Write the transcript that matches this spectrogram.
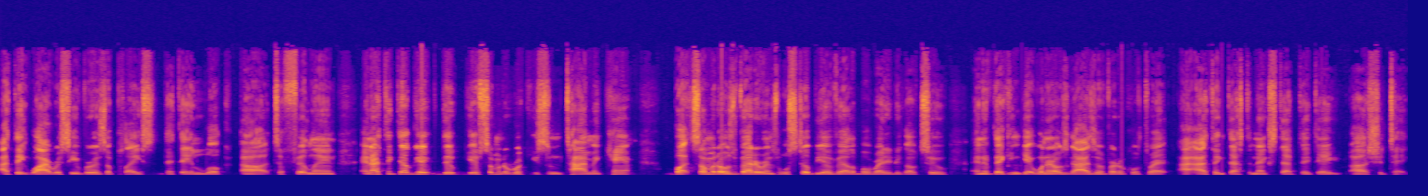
I think wide receiver is a place that they look uh, to fill in, and I think they'll give they'll give some of the rookies some time in camp but some of those veterans will still be available, ready to go too. And if they can get one of those guys a vertical threat, I, I think that's the next step that they uh, should take.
